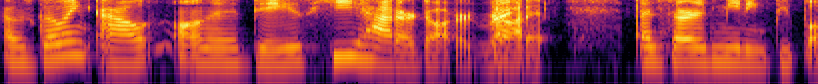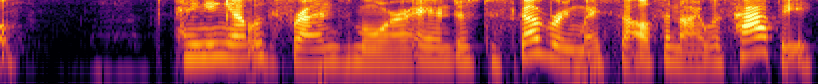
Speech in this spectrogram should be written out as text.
I was going out on the days he had our daughter, got it, and started meeting people. Hanging out with friends more and just discovering myself, and I was happy.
